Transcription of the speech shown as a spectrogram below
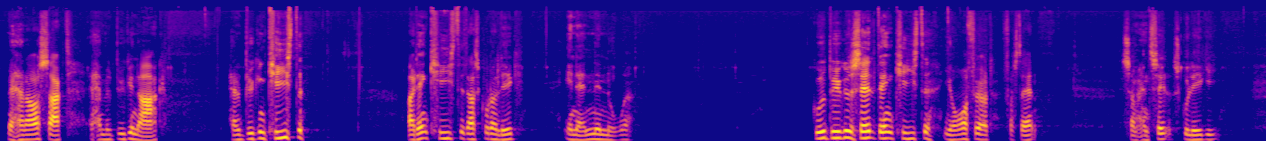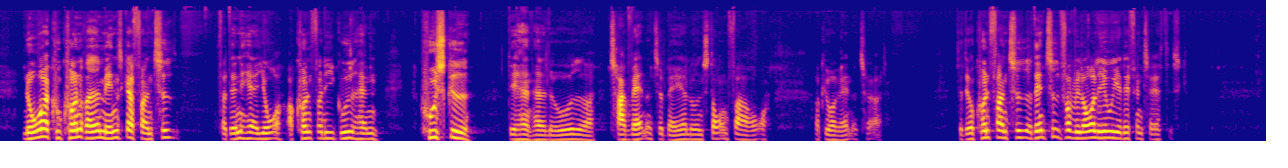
Men han har også sagt, at han vil bygge en ark. Han vil bygge en kiste. Og i den kiste, der skulle der ligge en anden end Noah. Gud byggede selv den kiste i overført forstand, som han selv skulle ligge i. Noah kunne kun redde mennesker for en tid fra denne her jord, og kun fordi Gud han huskede det, han havde lovet, og trak vandet tilbage og lod en storm fare over og gjorde vandet tørt. Så det var kun for en tid, og den tid får vi lov at leve i, og det er fantastisk.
